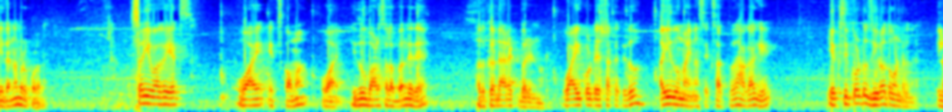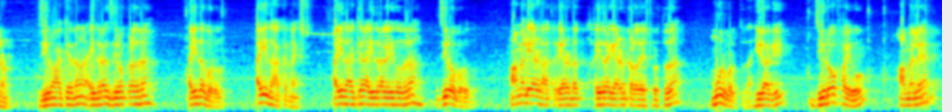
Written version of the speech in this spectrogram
ಐದನ್ನು ಬರ್ಕೊಳ್ಳೋಣ. ಸರಿ, ಇವಾಗ x y x comma y ಇದು ಭಾಳ ಸಲ ಬಂದಿದೆ. ಅದಕ್ಕೆ ಡೈರೆಕ್ಟ್ ಬರೀ ನೋಡಿ ವಾಯ್ ಈಕ್ವಲ್ ಟು ಎಷ್ಟು ಆಕೈತಿ ಇದು? ಐದು ಮೈನಸ್ ಎಕ್ಸ್ ಆಗ್ತದೆ. ಹಾಗಾಗಿ ಎಕ್ಸ್ ಈಕ್ವಲ್ ಟು ಝೀರೋ ತೊಗೊಂಡ್ರೆ ಅಂದ್ರೆ ಇಲ್ಲಿ ನೋಡಿ ಝೀರೋ ಹಾಕಿದ್ರೆ ಅಂದ್ರೆ ಐದರಾಗ ಝೀರೋ ಕಳೆದ್ರೆ ಐದ ಬರೋದು. ಐದು ಹಾಕ್ರೆ ನೆಕ್ಸ್ಟ್ ಐದು ಹಾಕಿದ್ರೆ ಐದರಾಗ ಐದು ಹೋದ್ರೆ ಝೀರೋ ಬರೋದು. ಆಮೇಲೆ ಎರಡು ಹಾಕ್ರಿ, ಎರಡು ಐದರಾಗ ಎರಡು ಕಳೆದ ಎಷ್ಟು ಬರ್ತದೆ? ಮೂರು ಬರ್ತದೆ. ಹೀಗಾಗಿ ಝೀರೋ ಫೈವ್ ಆಮೇಲೆ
